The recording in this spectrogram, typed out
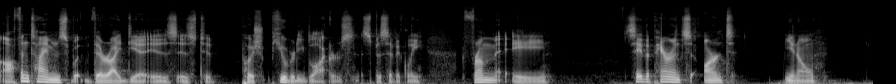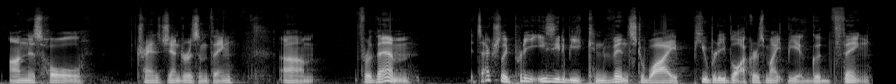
Oftentimes, what their idea is is to push puberty blockers specifically from a say the parents aren't, you know, on this whole transgenderism thing. Um, for them, it's actually pretty easy to be convinced why puberty blockers might be a good thing.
